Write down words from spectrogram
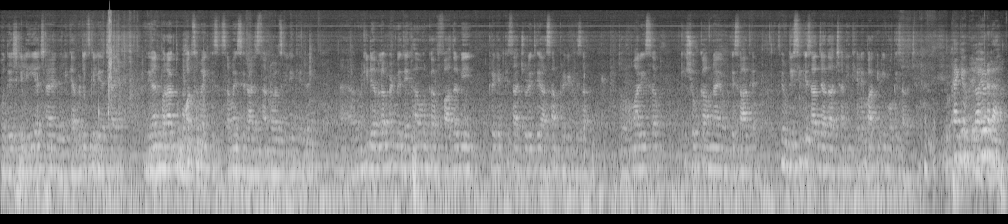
वो देश के लिए ही अच्छा है, दिल्ली कैपिटल्स के लिए अच्छा है। रियान पराग तो बहुत समय समय से राजस्थान रॉयल्स के लिए खेल रहे हैं। उनकी डेवलपमेंट में देखा, उनका फादर भी क्रिकेट के साथ जुड़े थे, आसाम क्रिकेट के साथ। तो हमारी सब की शुभकामनाएँ उनके साथ है। सिर्फ़ डीसी के साथ ज़्यादा अच्छा नहीं खेले, बाकी टीमों के साथ अच्छा। थैंक यू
